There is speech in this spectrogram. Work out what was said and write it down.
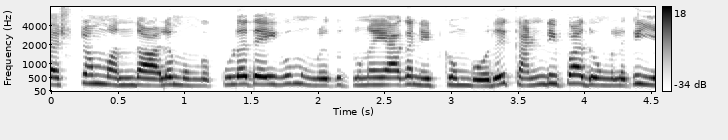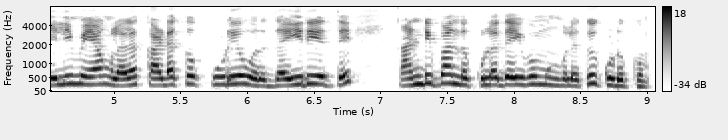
கஷ்டம் வந்தாலும் உங்கள் குலதெய்வம் உங்களுக்கு துணையாக நிற்கும் போது கண்டிப்பாக அது உங்களுக்கு எளிமையாக உங்களால் கடக்கக்கூடிய ஒரு தைரியத்தை கண்டிப்பாக அந்த குலதெய்வம் உங்களுக்கு கொடுக்கும்.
